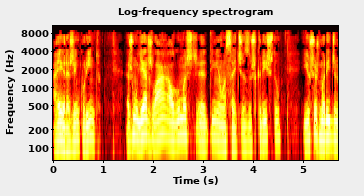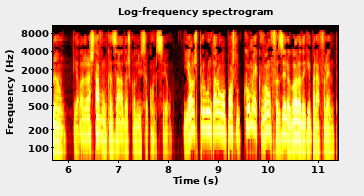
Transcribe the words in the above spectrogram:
à igreja em Corinto. As mulheres lá, algumas eh, tinham aceito Jesus Cristo e os seus maridos não. E elas já estavam casadas quando isso aconteceu. E elas perguntaram ao apóstolo como é que vão fazer agora daqui para a frente.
